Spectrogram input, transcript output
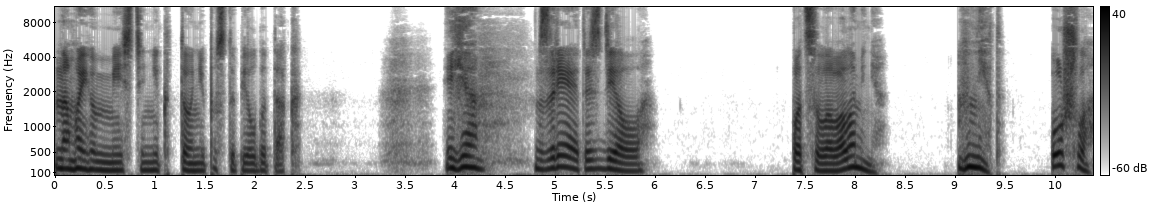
На моем месте никто не поступил бы так. Я зря это сделала. Поцеловала меня? Нет, ушла.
